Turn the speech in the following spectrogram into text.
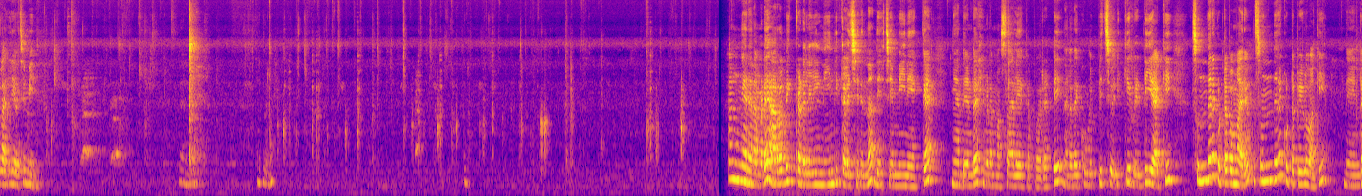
കൊള്ളാല്ലേ ചെമ്മീൻ. അങ്ങനെ നമ്മുടെ അറബിക്കടലിൽ നീന്തി കളിച്ചിരുന്ന ചെമ്മീനെയൊക്കെ ഞാൻ തേണ്ട ഇവിടെ മസാലയൊക്കെ പുരട്ടി നല്ലതായി കുളിപ്പിച്ച് ഒരുക്കി റെഡിയാക്കി സുന്ദര കുട്ടപ്പന്മാരും സുന്ദര കുട്ടപ്പികളുമാക്കി വേണ്ട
